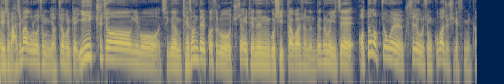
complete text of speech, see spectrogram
예, 이제 마지막으로 좀 여쭤볼게요. 이익 추정이 뭐 지금 개선될 것으로 추정이 되는 곳이 있다고 하셨는데 그러면 이제 어떤 업종을 구체적으로 좀 꼽아 주시겠습니까?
